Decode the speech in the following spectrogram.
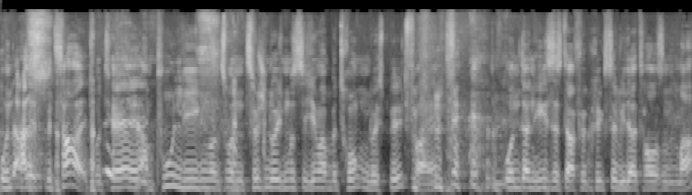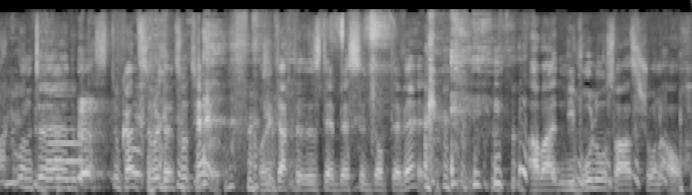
und alles bezahlt, Hotel, am Pool liegen und so. Und zwischendurch musste ich immer betrunken durchs Bild fallen. Und dann hieß es, dafür kriegst du wieder 1000 Mark und äh, du, kannst, du kannst zurück ins Hotel. Und ich dachte, das ist der beste Job der Welt. Aber niveaulos war es schon auch.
